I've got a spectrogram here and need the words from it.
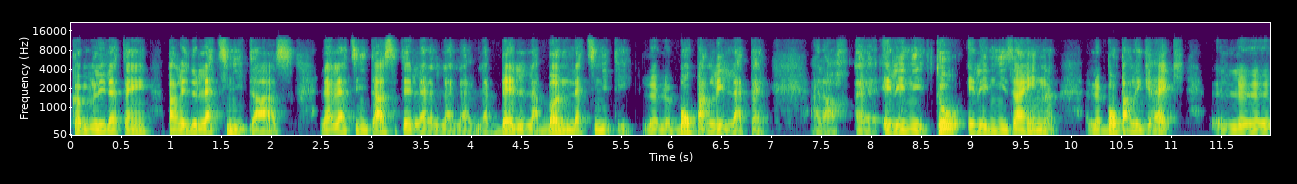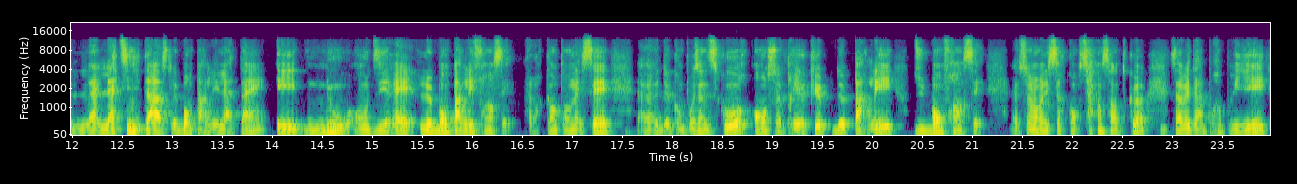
comme les latins parlaient de latinitas. La latinitas, c'était la, belle, la bonne latinité, le bon parler latin. Alors, euh, to le bon parler grec, la latinitas, le bon parler latin, et nous, on dirait le bon parler français. Alors, quand on essaie euh, de composer un discours, on se préoccupe de parler du bon français. Euh, selon les circonstances, en tout cas, ça va être approprié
